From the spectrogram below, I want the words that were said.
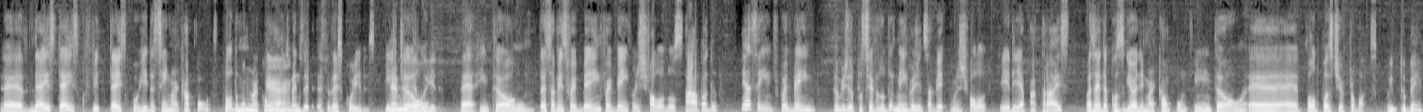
é, 10, 10, 10 corridas sem marcar pontos. Todo mundo marcou é. ponto menos ele dessas 10 corridas. Então, é muita então, corrida. É, então, dessa vez foi bem, foi bem, como a gente falou, no sábado. E assim, foi bem na medida possível no domingo. A gente sabia, como a gente falou, que ele ia para trás, mas ainda conseguiu ali marcar um pontinho, então é ponto positivo pro Bottas. Muito bem.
